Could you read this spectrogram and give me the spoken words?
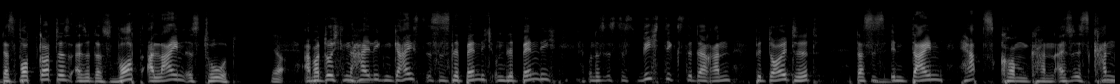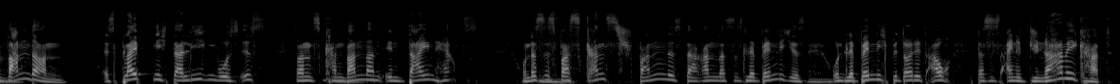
Das Wort Gottes, also das Wort allein ist tot. Ja. Aber durch den Heiligen Geist ist es lebendig und lebendig, und das ist das Wichtigste daran, bedeutet, dass es in dein Herz kommen kann. Also es kann wandern. Es bleibt nicht da liegen, wo es ist, sondern es kann wandern in dein Herz. Und das ist was ganz Spannendes daran, dass es lebendig ist. Und lebendig bedeutet auch, dass es eine Dynamik hat.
